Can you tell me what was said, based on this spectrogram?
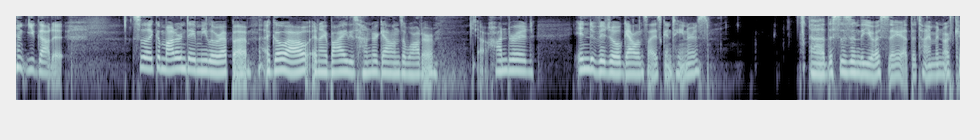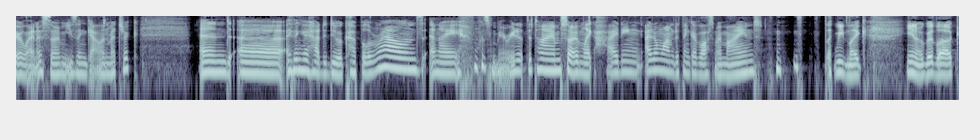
you got it. So, like a modern day Milarepa, I go out and I buy these 100 gallons of water, 100 individual gallon size containers. Uh, this is in the USA at the time in North Carolina, so I'm using gallon metric. And uh, I think I had to do a couple of rounds, and I was married at the time, so I'm like hiding. I don't want him to think I've lost my mind. I mean, like, you know, good luck.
